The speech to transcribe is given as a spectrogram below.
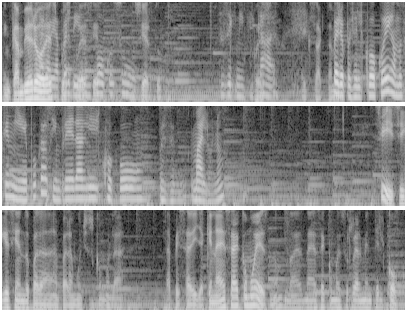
En cambio Herodes, había pues perdido puede un ser, poco su- ¿cierto? Su significado. Exactamente. Pero pues el coco, digamos que en mi época siempre era el coco, pues malo, ¿no? Sí, sigue siendo para, para muchos como la, la pesadilla, que nadie sabe cómo es, ¿no? Nadie, nadie sabe cómo es realmente el coco.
